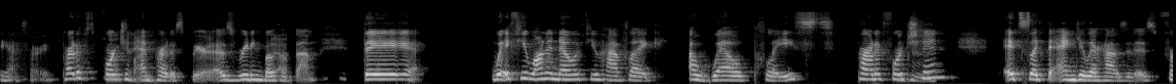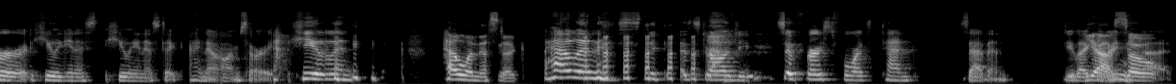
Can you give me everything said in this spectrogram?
yeah, sorry, part of fortune and part of spirit. I was reading both Yeah. of them. They, w- if you want to know if you have like a well placed part Mm-hmm. of fortune, it's like the angular houses for Hellenist, Hellenistic. I know, I'm sorry. Helen, hellenistic Hellenistic astrology. So first, fourth, tenth, seventh. Do you like Yeah, how I did so- that?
